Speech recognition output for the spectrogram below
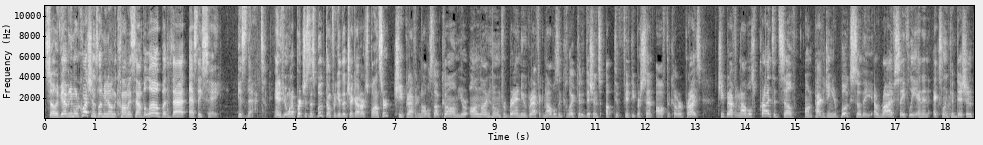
So if you have any more questions, let me know in the comments down below. But that, as they say, is that. And if you want to purchase this book, don't forget to check out our sponsor, CheapGraphicNovels.com, your online home for brand new graphic novels and collected editions up to 50% off the cover price. Cheap Graphic Novels prides itself on packaging your books so they arrive safely and in excellent condition,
